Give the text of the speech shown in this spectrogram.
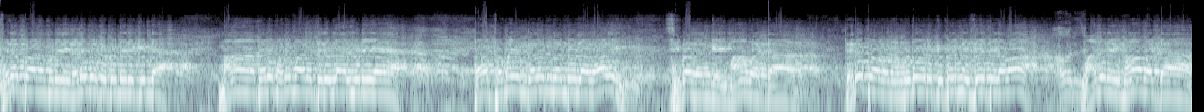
சிறப்பான முறையில் நடைபெற்றுக் கொண்டிருக்கின்ற மாபெரும் வடமாட திருவிழாவினுடைய தற்சமயம் கலந்து கொண்டுள்ள வாழை சிவகங்கை மாவட்டம் திருப்பாவனம் முதல்வருக்கு பெருமை சேர்த்திடவா? மதுரை மாவட்டம்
